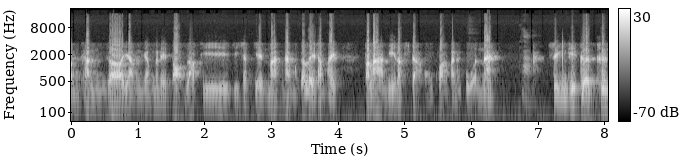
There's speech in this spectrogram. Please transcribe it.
สำคัญก็ยังยังไม่ได้ตอบรับที่ที่ชัดเจนมากนะ มันก็เลยทำให้ตลาดมีลักษณะของความผันผวนนะค่ะสิ่งที่เกิดขึ้น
